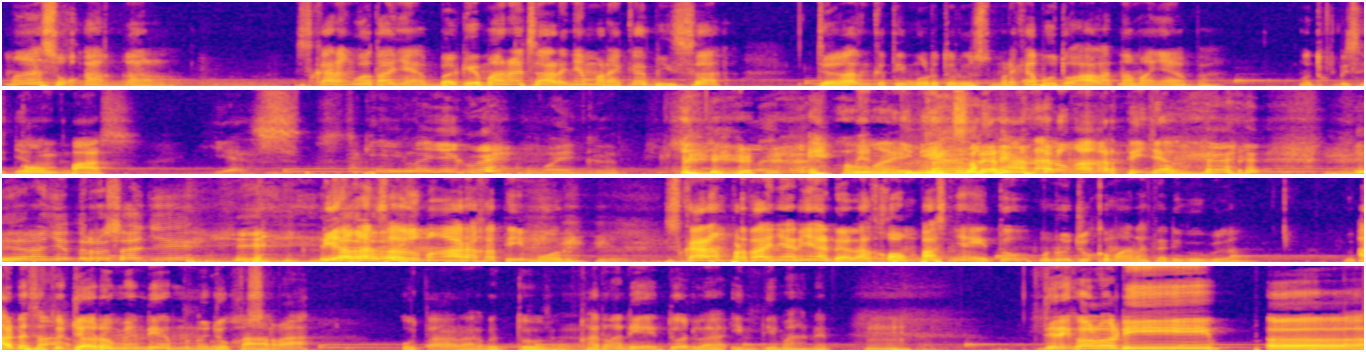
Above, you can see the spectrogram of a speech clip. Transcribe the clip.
masuk akal. Sekarang gue tanya, bagaimana caranya mereka bisa jalan ke timur terus? Mereka butuh alat namanya apa? Untuk bisa jalan. ke- Kompas. Yes. Gila ya gue. Oh my god. Gila gue. Eh, Oh my ini sederhana lu nggak ngerti Jal. Ya lanjut terus aja. Dia akan selalu mengarah ke timur. Sekarang pertanyaannya adalah kompasnya itu menuju ke mana tadi gue bilang? Ada satu jarum yang dia menuju ke Utara. utara betul. Karena dia itu adalah inti magnet. Mm. Jadi kalau di eh,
